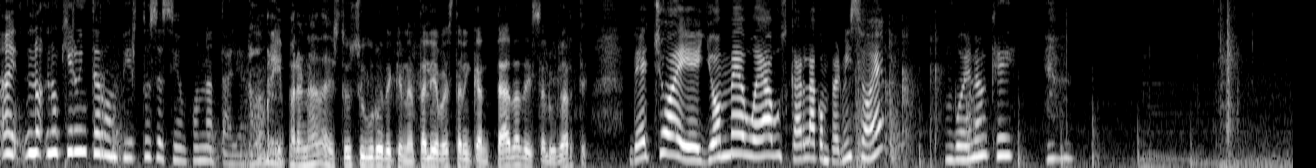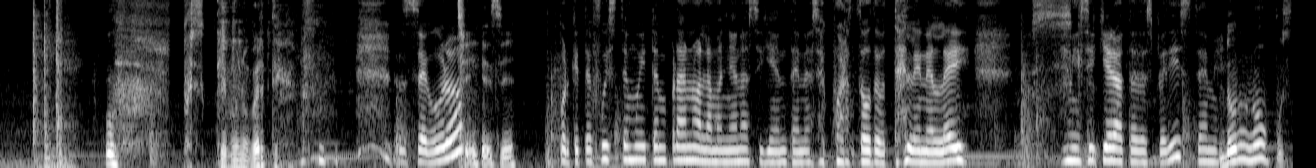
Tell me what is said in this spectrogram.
ay, no, no quiero interrumpir tu sesión con Natalia. No, hombre, para nada. Estoy seguro de que Natalia va a estar encantada de saludarte. De hecho, eh, yo me voy a buscarla con permiso, ¿eh? Bueno, ok. Uf, pues qué bueno verte. ¿Seguro? Sí, sí. Porque te fuiste muy temprano a la mañana siguiente en ese cuarto de hotel en LA. Ni siquiera te despediste. Mi... No, no, no, pues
